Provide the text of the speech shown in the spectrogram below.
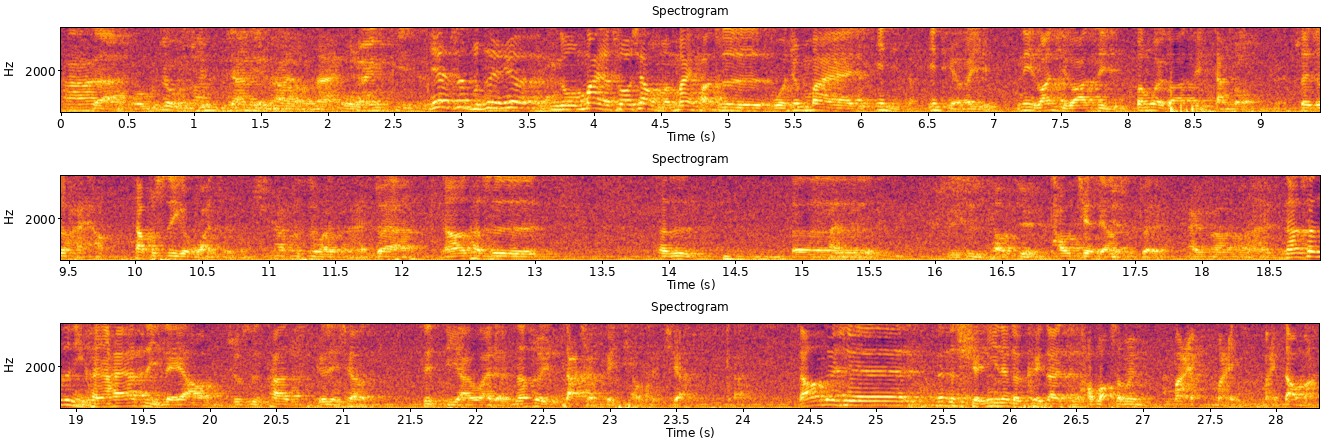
它我们就不去不相信它有卖 training kit。因为是不至于，因为我卖的时候，像我们卖法是，我就卖硬体的，硬体而已，你软体都要自己分会都要自己单弄，所以这个还好，它不是一个完整的东西。它不是完整的。对啊，然后。它是，它是，呃，是套件，套件这样子，对。开发。那甚至你可能还要自己 layout，就是它有点像这 DIY 的，那所以大小可以调整一下。然后那些那个悬疑那个可以在淘宝上面买买买到嘛，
